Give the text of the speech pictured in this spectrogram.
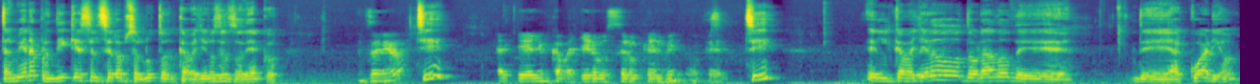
también aprendí que es el cero absoluto en Caballeros del Zodiaco. ¿En serio? Sí. ¿Aquí hay un caballero cero Kelvin? Sí. El caballero dorado de, de Acuario,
